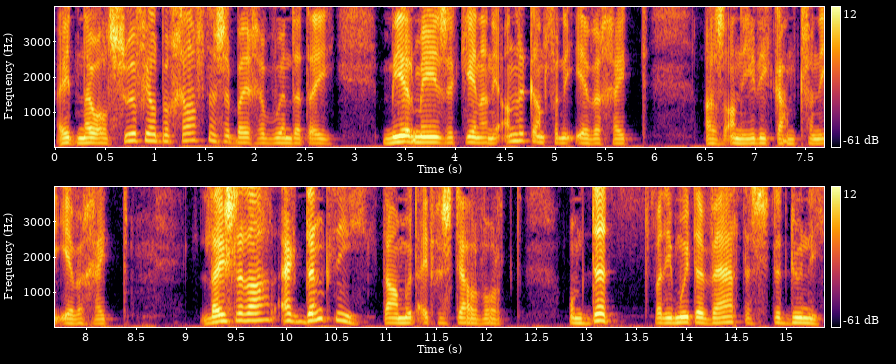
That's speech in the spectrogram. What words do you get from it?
hy het nou al soveel begrafnisse bygewoon dat hy meer mense ken aan die ander kant van die ewigheid as aan hierdie kant van die ewigheid. Luisteraar, ek dink nie daar moet uitgestel word om dit wat die moeite werd is te doen nie.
